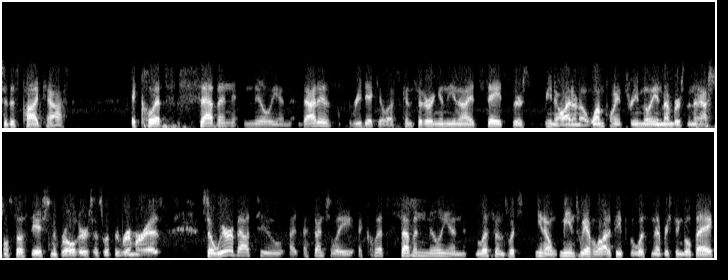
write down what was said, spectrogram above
to this podcast eclipse 7 million. That is ridiculous considering in the United States there's, you know, I don't know, 1.3 million members of the National Association of Realtors is what the rumor is. So we're about to uh, essentially eclipse 7 million listens, which, you know, means we have a lot of people that listen every single day,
